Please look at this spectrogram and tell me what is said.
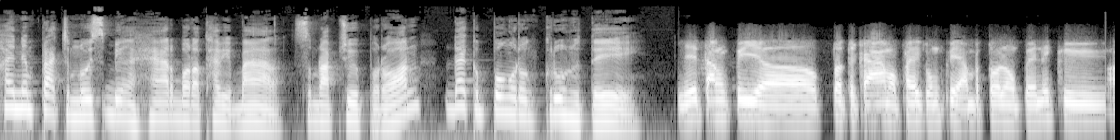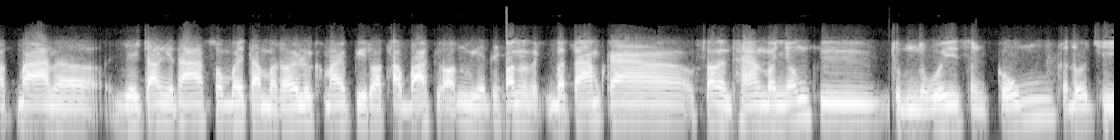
ហើយនឹងប្រាក់ជំនួយស្បៀងអាហាររបស់រដ្ឋាភិបាលសម្រាប់ជួយប្រជាពលរដ្ឋដែលកំពុងរងគ្រោះនោះទេ និយាយតាំងពីព្រឹត្តិការណ៍20កុម្ភៈបន្ទល់ឡើងពេលនេះគឺអត់បាននិយាយចង់និយាយថាសូម្បីតែ100លុយខ្មែរពីរដ្ឋាភិបាលគឺអត់មានទេបើតាមការសន្និដ្ឋានរបស់ខ្ញុំគឺជំនួយសង្គមក៏ដូចជា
